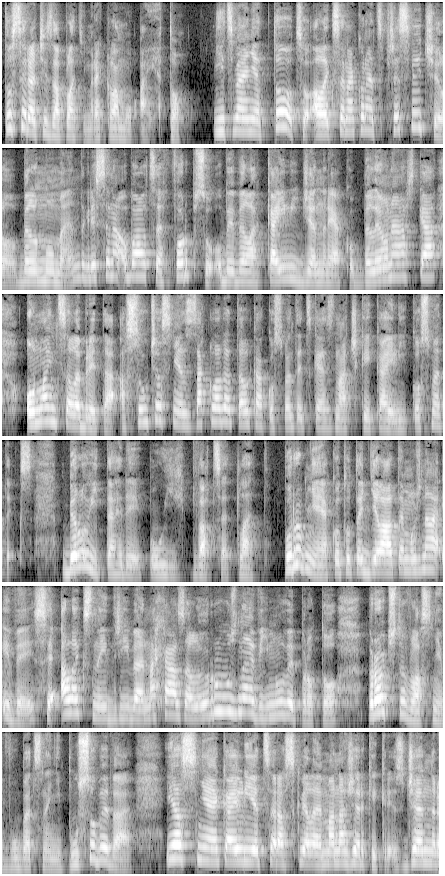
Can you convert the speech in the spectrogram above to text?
To si radši zaplatím reklamu a je to. Nicméně to, co Alexe nakonec přesvědčilo, byl moment, kdy se na obálce Forbesu objevila Kylie Jenner jako bilionářka, online celebrita a současně zakladatelka kosmetické značky Kylie Cosmetics. Bylo jí tehdy pouhých 20 let. Podobně jako to teď děláte možná i vy, si Alex nejdříve nacházel různé výmluvy pro to, proč to vlastně vůbec není působivé. Jasně, Kylie je dcera skvělé manažerky Chris Jenner,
